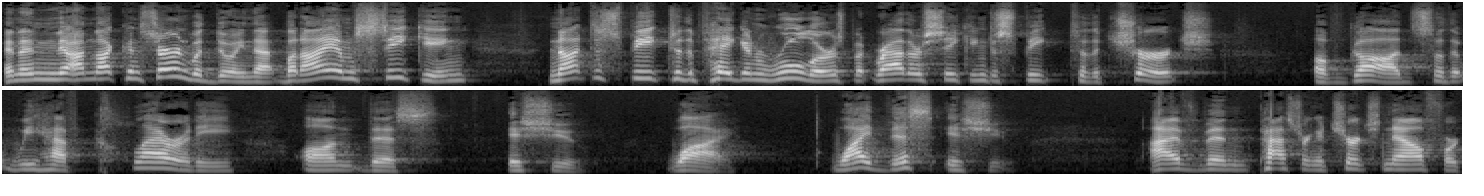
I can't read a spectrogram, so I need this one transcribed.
And then I'm not concerned with doing that. But I am seeking not to speak to the pagan rulers, but rather seeking to speak to the church of God so that we have clarity on this issue. Why? Why this issue? I've been pastoring a church now for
